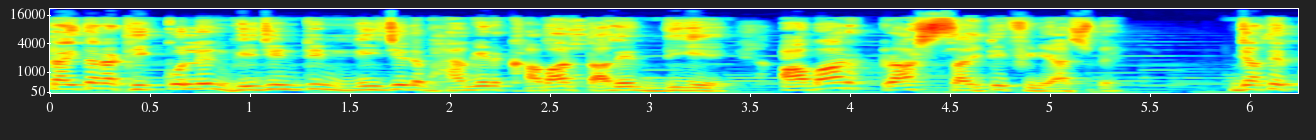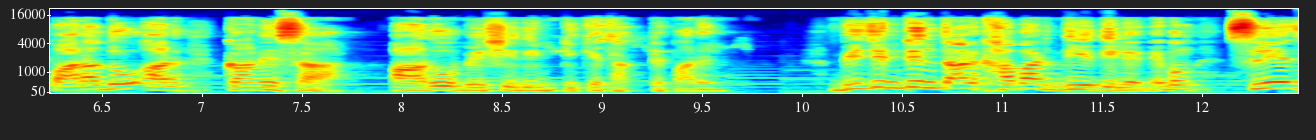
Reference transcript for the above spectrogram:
তাই তারা ঠিক করলেন ভিজিনটিন নিজের ভাগের খাবার তাদের দিয়ে আবার ক্রাশ সাইটে ফিরে আসবে, যাতে পারাদো আর কানেসা আরও বেশি দিন টিকে থাকতে পারেন। ভিজিনটিন তার খাবার দিয়ে দিলেন এবং স্লেজ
